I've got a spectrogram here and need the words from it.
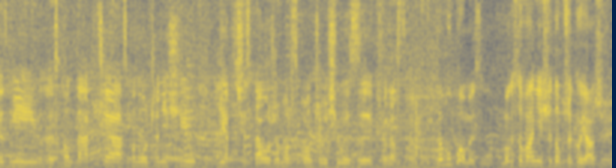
Powiedz mi skąd ta akcja, skąd łączenie sił i jak to się stało, że morsy połączyły siły z krwiodawstwem? To był pomysł. Morsowanie się dobrze kojarzy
